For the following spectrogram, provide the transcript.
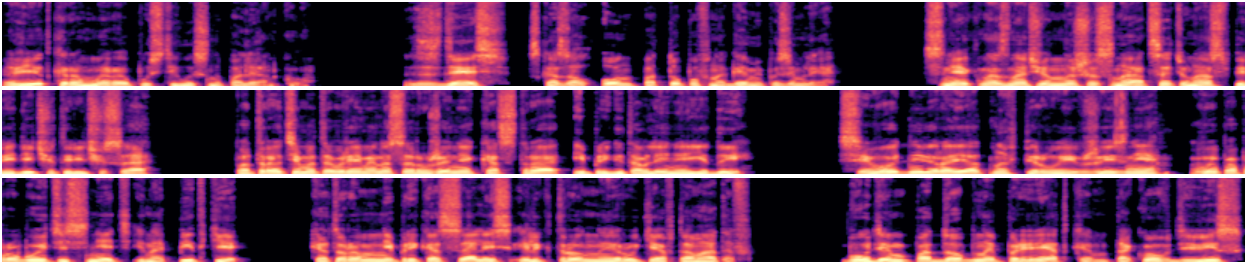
Ветка Ромеро опустилась на полянку. «Здесь», — сказал он, потопав ногами по земле. «Снег назначен на шестнадцать, у нас впереди четыре часа. Потратим это время на сооружение костра и приготовление еды. Сегодня, вероятно, впервые в жизни вы попробуете снеть и напитки, которым не прикасались электронные руки автоматов. Будем подобны предкам, таков девиз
